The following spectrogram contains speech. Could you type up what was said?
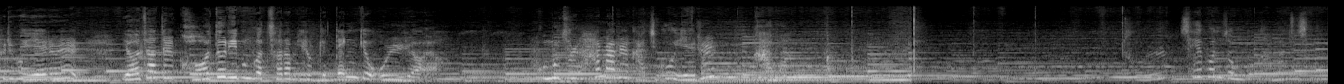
그리고 얘를 여자들 거들 입은 것처럼 이렇게 당겨 올려요. 고무줄 하나를 가지고 얘를 감아. 세 번 정도 감아주세요.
